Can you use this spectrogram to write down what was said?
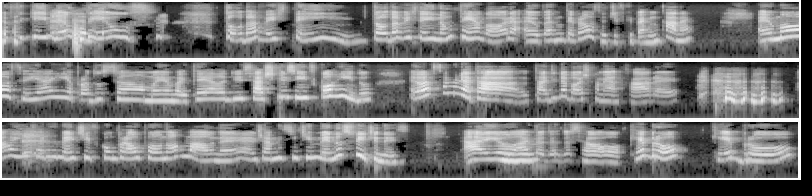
Eu fiquei, meu Deus, toda vez tem, toda vez tem, não tem agora. Aí eu perguntei pra você, eu tive que perguntar, né? Aí, eu, moça, e aí, a produção amanhã vai ter? Ela disse, acho que sim, ficou rindo. Eu, essa mulher tá, tá de deboche com a minha cara, é? Aí, infelizmente, tive que comprar o pão normal, né? Eu já me senti menos fitness. Aí eu, ai Uhum. meu Deus do céu, ó, quebrou, quebrou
